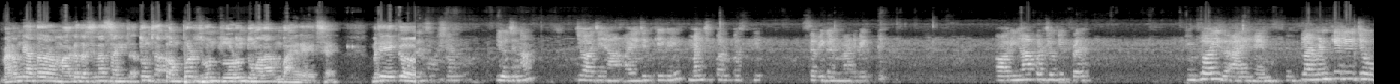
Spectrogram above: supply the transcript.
मॅडमने आता मार्गदर्शनात सांगितलं तुमचा कम्फर्ट झोन सोडून तुम्हाला बाहेर यायचं आहे. म्हणजे एक योजना जो आज यहाँ आयोजित की गई मंच पर उपस्थित सभी गणमान्य व्यक्ति और यहाँ पर जो भी एम्प्लॉयज़ आए हैं एम्प्लॉयमेंट के लिए जो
